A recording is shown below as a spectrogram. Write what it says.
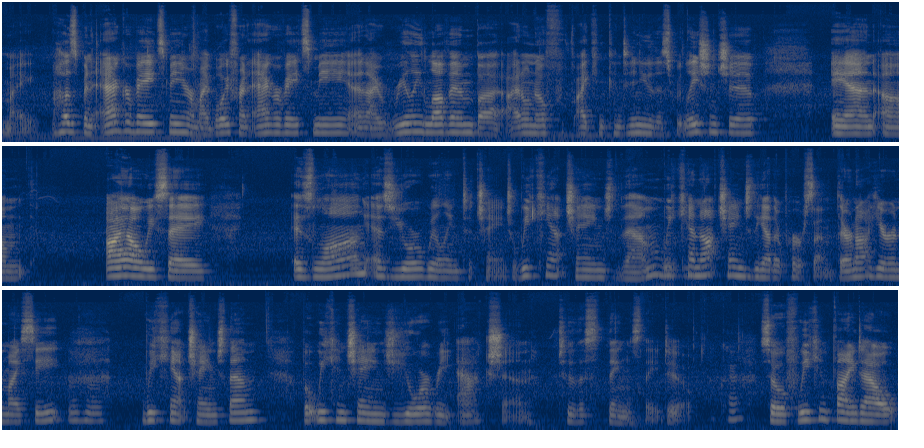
my husband aggravates me or my boyfriend aggravates me and I really love him, but I don't know if I can continue this relationship. And um, I always say, as long as you're willing to change, we can't change them. We cannot change the other person. They're not here in my seat. We can't change them, but we can change your reaction to the things they do. Okay. So if we can find out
